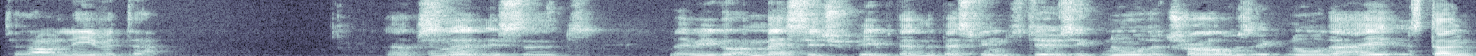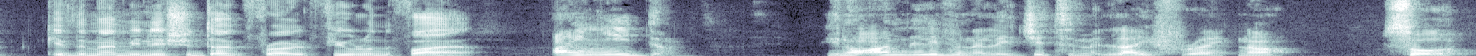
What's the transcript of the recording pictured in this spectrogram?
just don't leave it there. Absolutely. So it's- maybe you've got a message for people then. The best thing to do is ignore the trolls, ignore the haters. Don't give them ammunition, don't throw fuel on the fire. I need them. You know, I'm living a legitimate life right now. So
